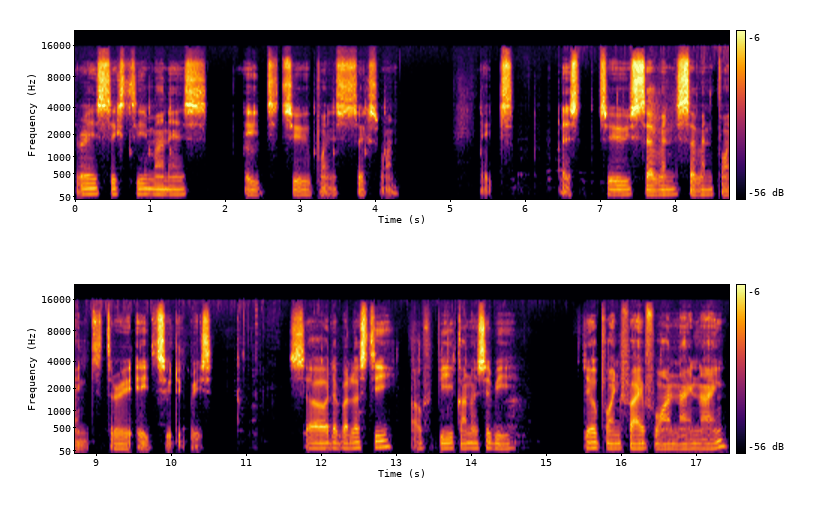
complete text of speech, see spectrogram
360 minus 82.618 that's 277.382 degrees. So the velocity of b can also be 0.5199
